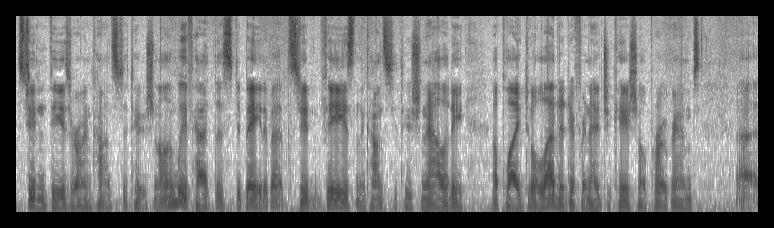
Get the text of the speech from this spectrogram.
student fees are unconstitutional. And we've had this debate about student fees and the constitutionality applied to a lot of different educational programs. Uh,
